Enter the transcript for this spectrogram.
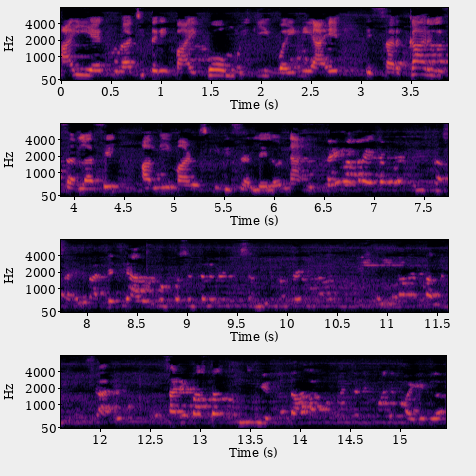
आई आहे कुणाची तरी बायको मुलगी वहिनी आहे ते सरकार विसरलं असेल आम्ही माणुसकी विसरलेलो नाही. राज्याची आरोग्य प्राथमिक दृश्य आहे साडेपाच घेतलं दहा लाख रुपयांचं डिपॉझिट मागितलं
